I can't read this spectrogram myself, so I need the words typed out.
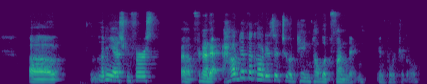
Uh, let me ask you first, uh, Fernanda, how difficult is it to obtain public funding in Portugal?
